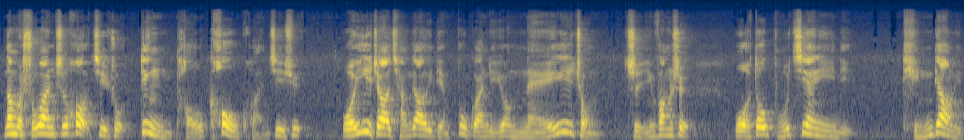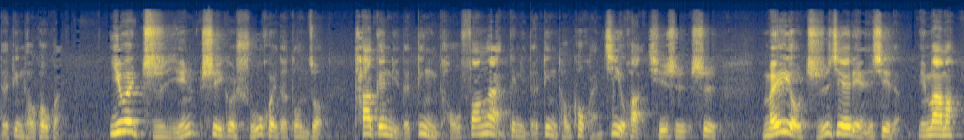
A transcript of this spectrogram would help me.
那么赎完之后，记住定投扣款继续。我一直要强调一点，不管你用哪一种止盈方式，我都不建议你停掉你的定投扣款，因为止盈是一个赎回的动作，它跟你的定投方案、跟你的定投扣款计划其实是没有直接联系的，明白吗？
